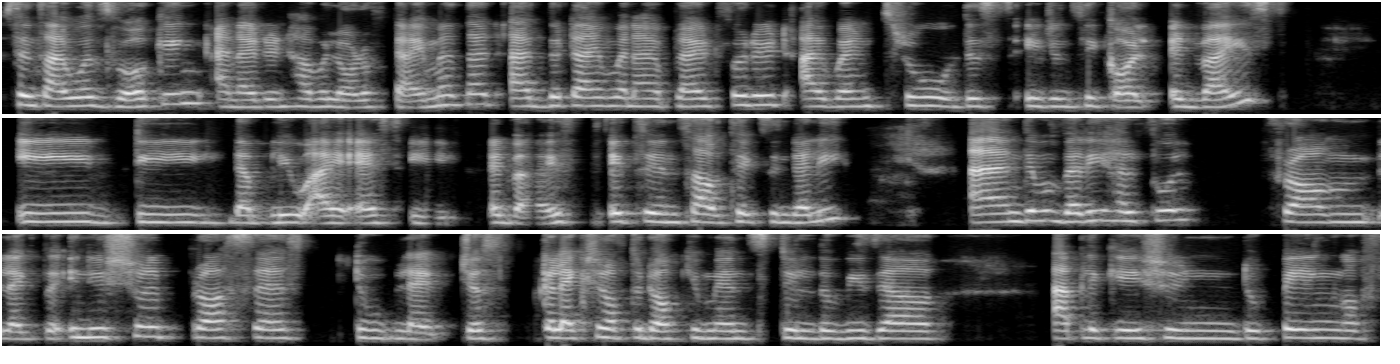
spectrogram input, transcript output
since I was working and I didn't have a lot of time at that at the time when I applied for it, I went through this agency called Edwise, E D W I S E, Edwise. It's in Southeast in Delhi, and they were very helpful from like the initial process to like just collection of the documents till the visa application to paying of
